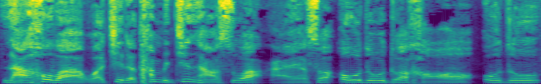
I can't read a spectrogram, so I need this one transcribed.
然后吧，我记得他们经常说，哎呀，说欧洲多好，欧洲，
